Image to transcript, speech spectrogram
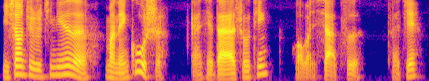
以上就是今天的曼联故事，感谢大家收听，我们下次再见。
